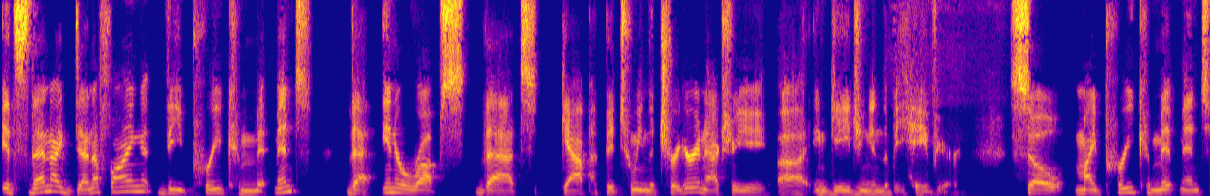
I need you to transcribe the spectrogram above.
it's then identifying the pre commitment that interrupts that gap between the trigger and actually uh, engaging in the behavior. So my pre-commitment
